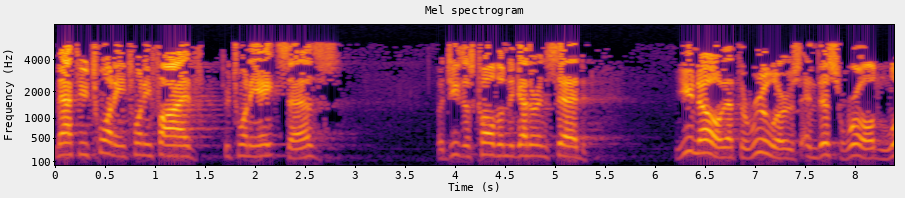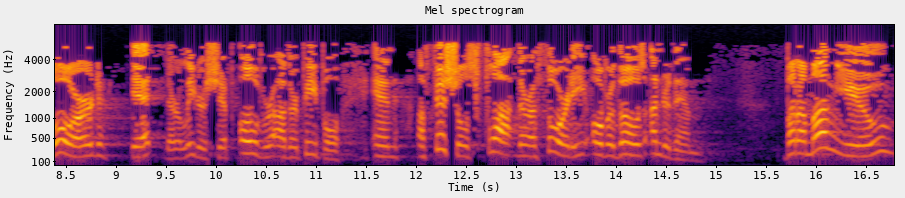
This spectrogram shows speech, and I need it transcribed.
Matthew 20, 25 through 28 says, But Jesus called them together and said, you know that the rulers in this world lord it, their leadership, over other people, and officials flaunt their authority over those under them. But among you,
